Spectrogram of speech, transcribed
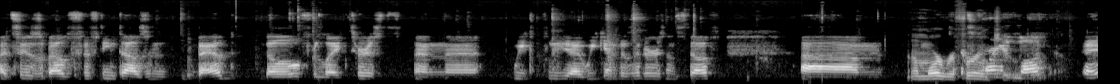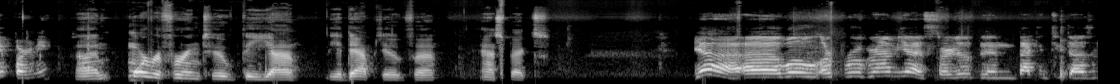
I'd say there's about 15,000 bed though for like tourists and uh, weekly uh, weekend visitors and stuff. Um, I'm more referring to. Log- uh, pardon me. I'm more referring to the uh, the adaptive uh, aspects. Yeah, uh, well, our program, yeah, it started in back in 2008.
